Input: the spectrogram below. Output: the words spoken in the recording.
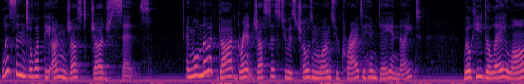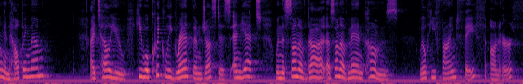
Listen to what the unjust judge says. And will not God grant justice to his chosen ones who cry to him day and night? Will he delay long in helping them? I tell you, he will quickly grant them justice, and yet, when the Son of God, a Son of Man comes, will he find faith on earth?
